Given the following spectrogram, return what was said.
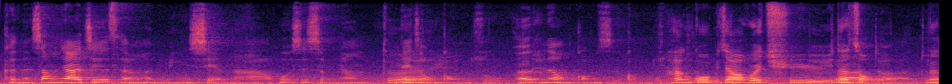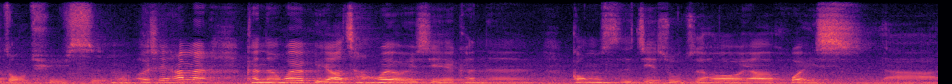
可能上下阶层很明显啊，或是什么样那种工作，呃，那种公司工作。韩国比较会趋于那种那种趋势，而且他们可能会比较常会有一些可能公司结束之后要会食啊，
